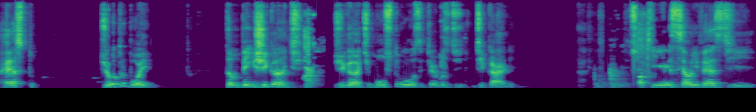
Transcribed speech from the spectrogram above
resto de outro boi. Também gigante. Gigante, monstruoso em termos de, de carne. Só que esse, ao invés de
